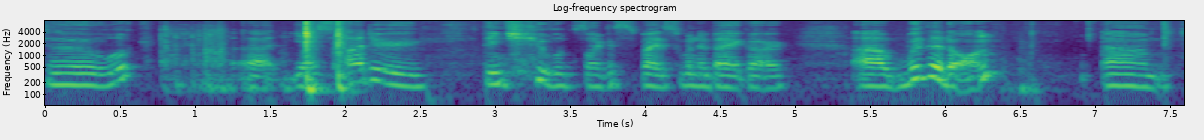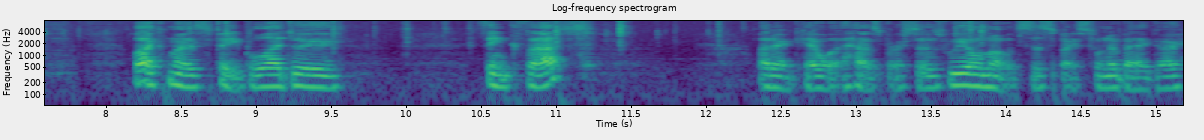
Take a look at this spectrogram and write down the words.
to look. Uh, yes I do think he looks like a space Winnebago uh, with it on. Um, like most people I do think that. I don't care what Hasbro says. We all know it's the space Winnebago.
